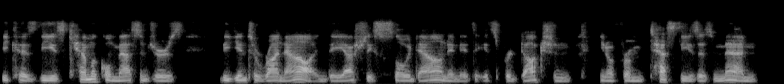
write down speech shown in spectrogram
because these chemical messengers begin to run out and they actually slow down in its, its production, you know, from testes as men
